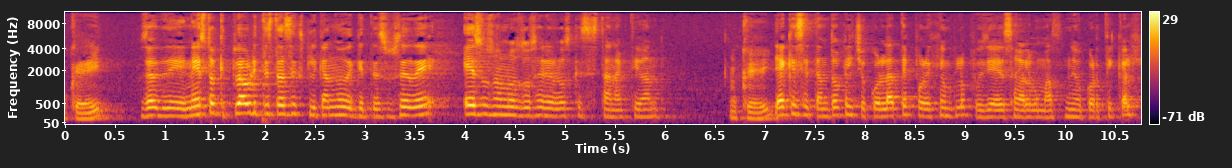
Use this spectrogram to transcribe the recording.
Ok, O sea, de- en esto que tú ahorita estás explicando de que te sucede, esos son los dos cerebros que se están activando. ok. Ya que se te antoja el chocolate, por ejemplo, pues ya es algo más neocortical.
